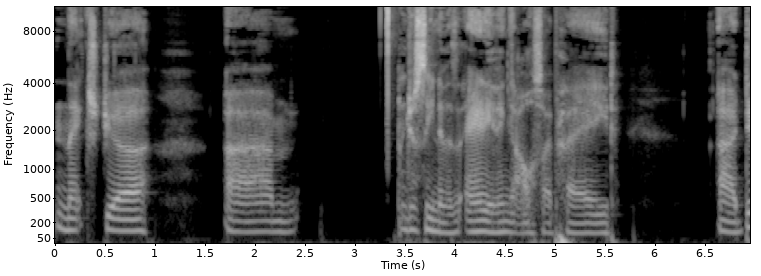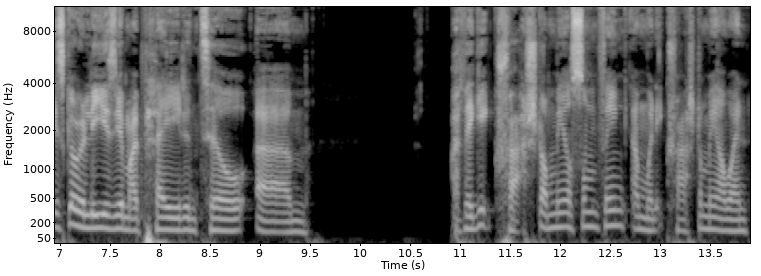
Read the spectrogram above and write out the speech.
next year. Um, I'm just seeing if there's anything else I played. Uh, Disco Elysium I played until um, I think it crashed on me or something, and when it crashed on me, I went,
